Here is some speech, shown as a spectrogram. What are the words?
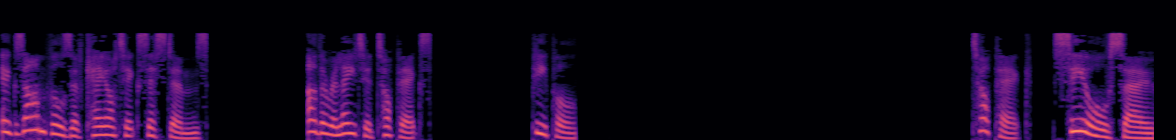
Examples of chaotic systems Other related topics People Topic. See also.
